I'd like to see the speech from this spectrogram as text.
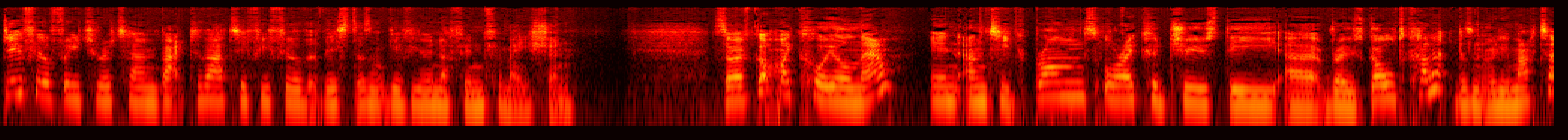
Do feel free to return back to that if you feel that this doesn't give you enough information. So I've got my coil now in antique bronze or I could choose the uh, rose gold colour, it doesn't really matter.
